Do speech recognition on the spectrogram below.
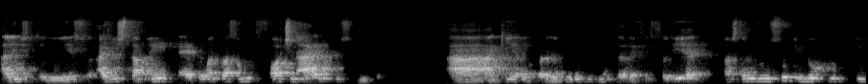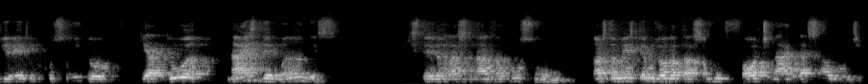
além de tudo isso, a gente também é, tem uma atuação muito forte na área do consumidor. A, aqui, por exemplo, no Tribunal da Defensoria, nós temos um subnúcleo do direito do consumidor, que atua nas demandas que estejam relacionadas ao consumo. Nós também temos uma atuação muito forte na área da saúde.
